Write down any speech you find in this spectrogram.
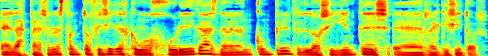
eh, las personas tanto físicas como jurídicas deberán cumplir los siguientes eh, requisitos.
